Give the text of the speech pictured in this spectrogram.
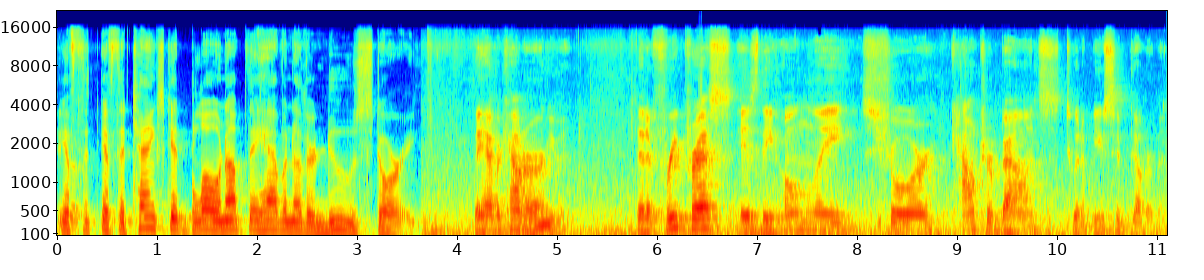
If the, if the tanks get blown up, they have another news story. They have a counter argument that a free press is the only sure counterbalance to an abusive government.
